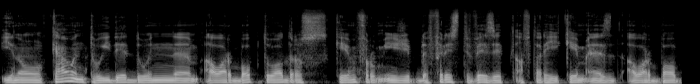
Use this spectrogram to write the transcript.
you know, count we did when um, our Bob Tawadros came from Egypt, the first visit after he came as our Bob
